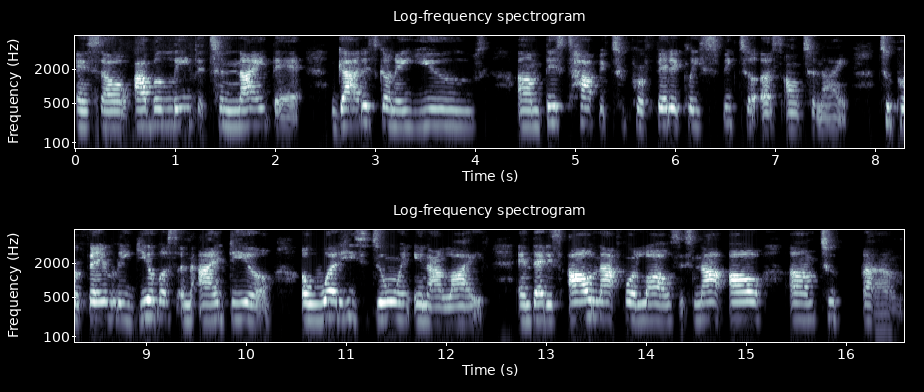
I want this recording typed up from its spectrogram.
And so I believe that tonight that God is going to use um, this topic to prophetically speak to us on tonight, to prophetically give us an idea of what He's doing in our life, and that it's all not for loss. It's not all um, to um,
